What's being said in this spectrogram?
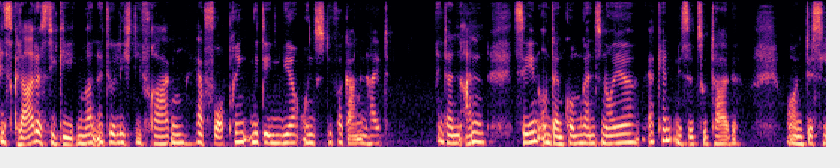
ist klar, dass die Gegenwart natürlich die Fragen hervorbringt, mit denen wir uns die Vergangenheit dann ansehen und dann kommen ganz neue Erkenntnisse zutage. Und das,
